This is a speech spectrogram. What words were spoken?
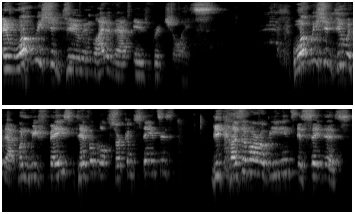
And what we should do in light of that is rejoice. What we should do with that when we face difficult circumstances because of our obedience is say this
